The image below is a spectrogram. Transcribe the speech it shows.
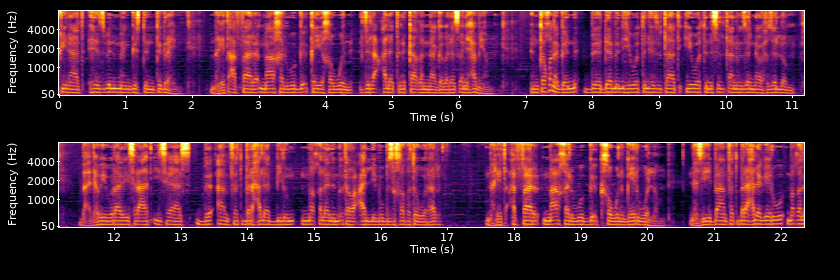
ኩናት ህዝብን መንግስትን ትግራይ መሬት ዓፋር ማእኸል ውግእ ከይኸውን ዝለዓለ ጥንቃቐ እናገበረ ጸኒሖም እዮም እንተኾነ ግን ብደምን ህይወትን ህዝብታት ህይወትን ስልጣኑን ዘናውሕ ዘሎም ባዕዳዊ ወራሪ ስርዓት ኢሳያስ ብኣንፈት በረሓለ ኣቢሉ መቐለ ንምእታው ዓሊሙ ብዝኸፈቶ ወራር መሬት ዓፋር ማእኸል ውግእ ክኸውን ገይርዎ ኣሎም ነዚ ብኣንፈት በራሕለ ገይሩ መቐለ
